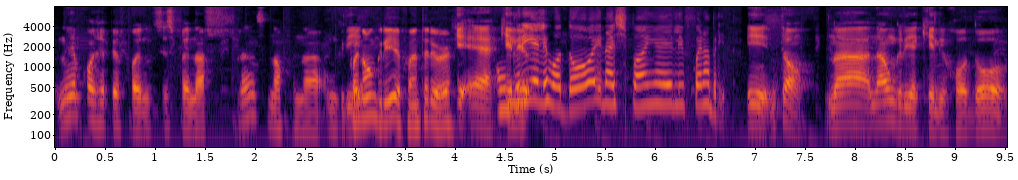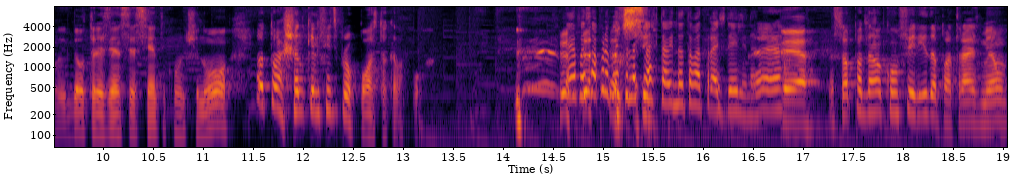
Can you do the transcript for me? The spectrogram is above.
eu Não lembro qual GP foi, não sei se foi na França, não, foi na Hungria. Foi na Hungria, foi anterior. Que, é, que Hungria ele, ele... rodou e na Espanha ele foi na brita. e, então, na, na Hungria que ele rodou, deu 360 e continuou, eu tô achando que ele fez de propósito aquela porra. É, foi só pra ver se o. Leclerc ainda tava atrás dele, né? É, É, é só pra dar uma conferida pra trás mesmo.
